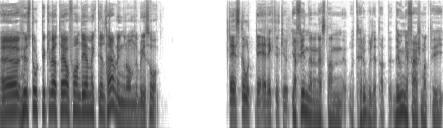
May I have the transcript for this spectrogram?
Eh, hur stort tycker vi att det är att få en DMX-deltävling då om det blir så? Det är stort, det är riktigt kul. Jag finner det nästan otroligt att det är ungefär som att vi,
